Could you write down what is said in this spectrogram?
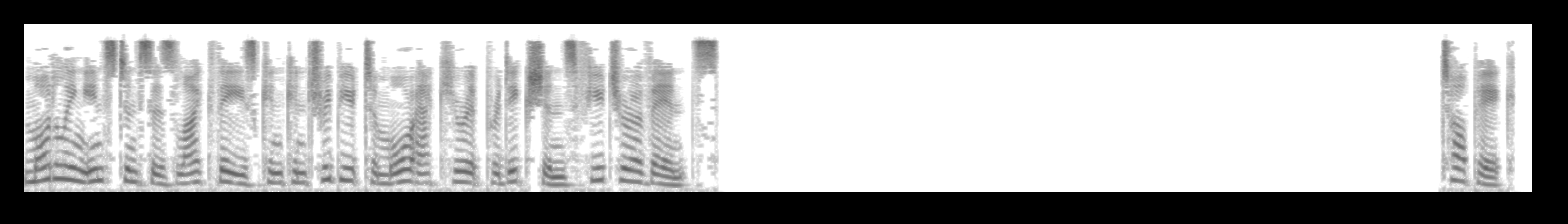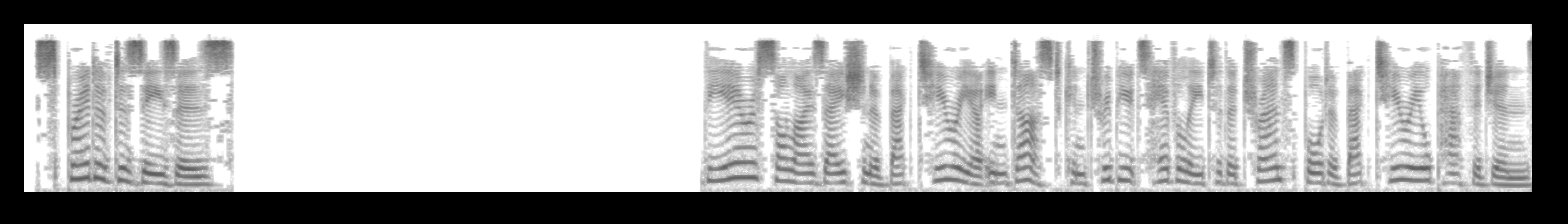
Modeling instances like these can contribute to more accurate predictions future events. Topic: Spread of diseases. The aerosolization of bacteria in dust contributes heavily to the transport of bacterial pathogens.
